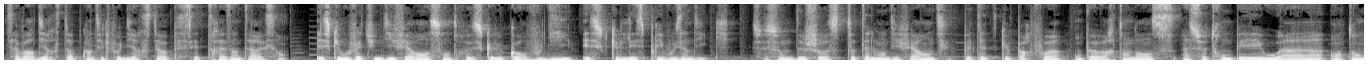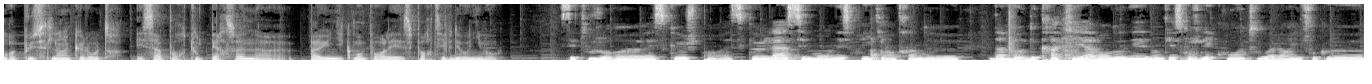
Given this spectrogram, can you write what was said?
Savoir dire stop quand il faut dire stop, c'est très intéressant. Est-ce que vous faites une différence entre ce que le corps vous dit et ce que l'esprit vous indique? Ce sont deux choses totalement différentes. Peut-être que parfois on peut avoir tendance à se tromper ou à entendre plus l'un que l'autre. Et ça pour toute personne, euh, pas uniquement pour les sportifs de haut niveau. C'est toujours euh, est-ce que là c'est mon esprit qui est en train de de craquer, abandonner, donc est-ce que je l'écoute ou alors il faut que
